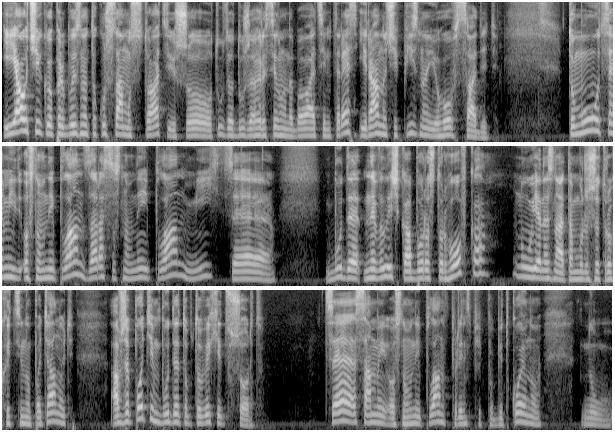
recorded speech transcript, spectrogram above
І я очікую приблизно таку ж саму ситуацію, що тут дуже агресивно набивається інтерес, і рано чи пізно його всадять. Тому це мій основний план. Зараз основний план мій це буде невеличка або розторговка. Ну, я не знаю, там може ще трохи ціну потягнуть. А вже потім буде тобто, вихід в шорт. Це самий основний план, в принципі, по біткоїну. Ну,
